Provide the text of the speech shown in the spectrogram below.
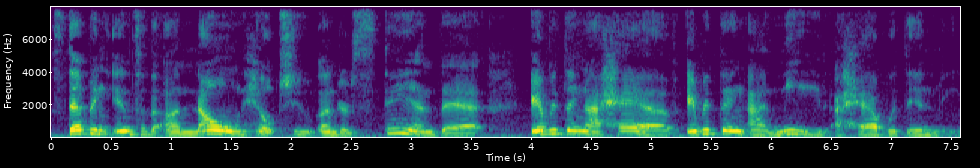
Stepping into the unknown helps you understand that everything I have, everything I need, I have within me.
